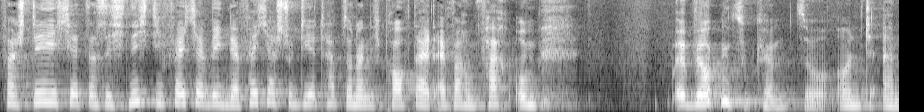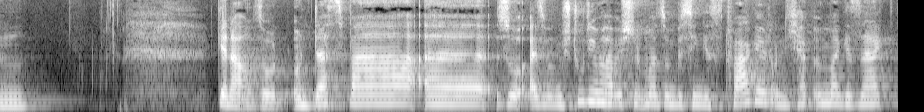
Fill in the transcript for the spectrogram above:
verstehe ich jetzt, dass ich nicht die Fächer wegen der Fächer studiert habe, sondern ich brauchte halt einfach ein Fach, um äh, wirken zu können. So und ähm, Genau, so. Und das war äh, so, also im Studium habe ich schon immer so ein bisschen gestruggelt und ich habe immer gesagt,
